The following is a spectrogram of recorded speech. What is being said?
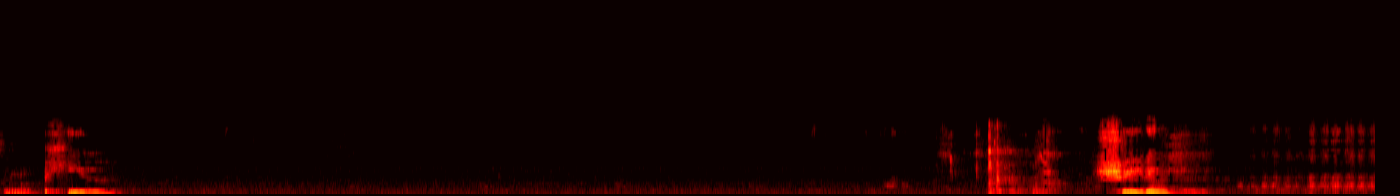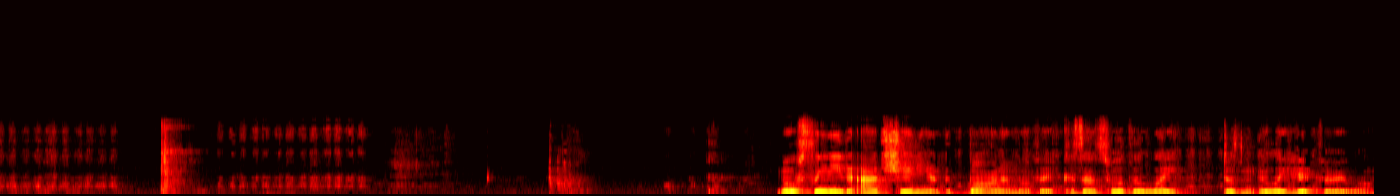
some up here. Shading. Mostly need to add shading at the bottom of it, because that's where the light doesn't really hit very well.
